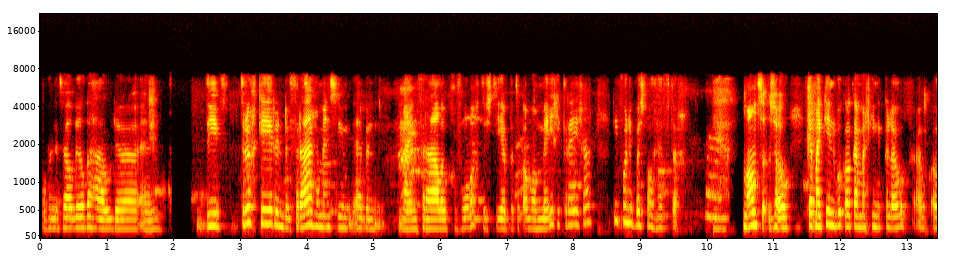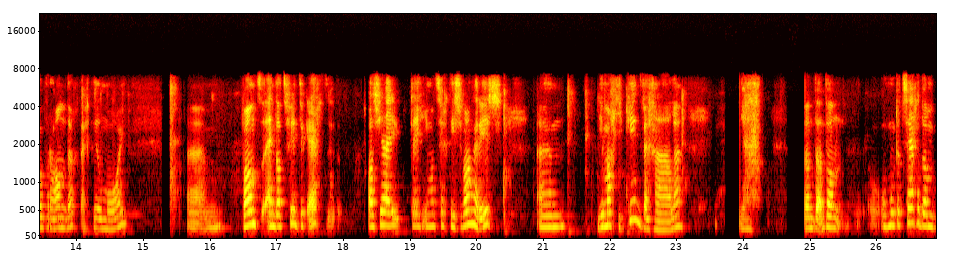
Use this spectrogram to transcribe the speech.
of we het wel wilden houden. En die terugkerende vragen, mensen die hebben mijn verhaal ook gevolgd. Dus die hebben het ook allemaal meegekregen. Die vond ik best wel heftig. Ja. Want zo, ik heb mijn kinderboek ook aan mijn gynaecoloog ook overhandigd. Echt heel mooi. Ehm, want, en dat vind ik echt, als jij tegen iemand zegt die zwanger is, ehm, je mag je kind weghalen. Ja, dan, dan, hoe moet dat zeggen? Dan,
